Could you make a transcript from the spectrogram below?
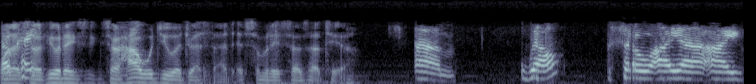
What, okay. So if you would, so how would you address that if somebody says that to you? Um, well, so I uh, I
